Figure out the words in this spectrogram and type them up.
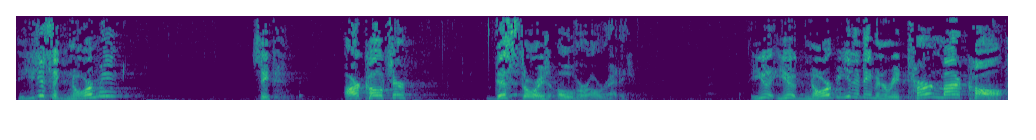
you just ignore me. See, our culture, this story is over already. You, you ignored me. You didn't even return my call.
